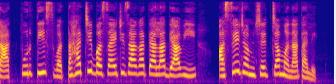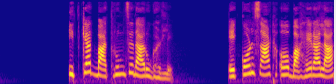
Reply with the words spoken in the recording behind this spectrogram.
तात्पुरती स्वतःची बसायची जागा त्याला द्यावी असे जमशेदच्या मनात आले. इतक्यात बाथरूमचे दार उघडले. एकोणसाठ अ बाहेर आला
